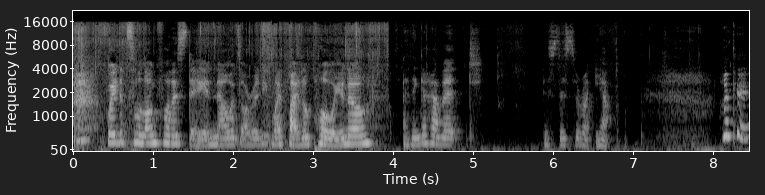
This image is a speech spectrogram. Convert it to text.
waited so long for this day and now it's already my final pull, you know? I think I have it. Is this the right? Yeah. Okay,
